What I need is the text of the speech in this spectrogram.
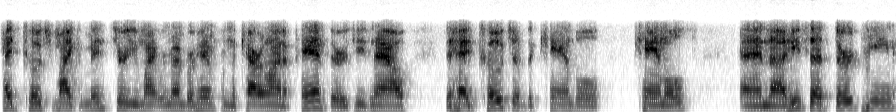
head coach Mike Minter. You might remember him from the Carolina Panthers. He's now the head coach of the Campbell Camels, and uh, he said 13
